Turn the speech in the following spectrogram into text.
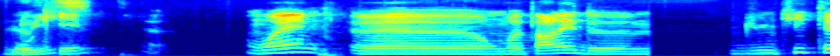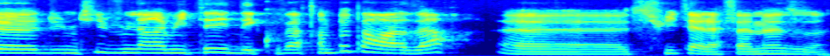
Loïs Ouais, euh, on va parler de d'une petite, d'une petite vulnérabilité découverte un peu par hasard suite à la fameuse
